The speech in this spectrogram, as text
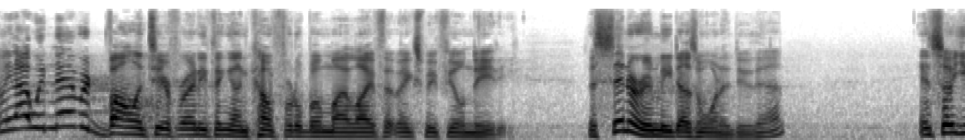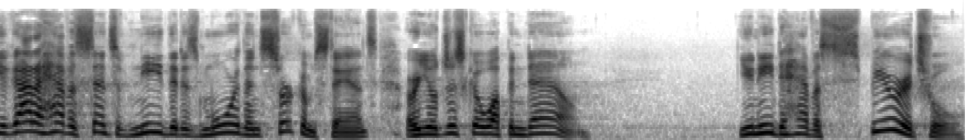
I mean, I would never volunteer for anything uncomfortable in my life that makes me feel needy. The sinner in me doesn't want to do that. And so you got to have a sense of need that is more than circumstance, or you'll just go up and down. You need to have a spiritual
